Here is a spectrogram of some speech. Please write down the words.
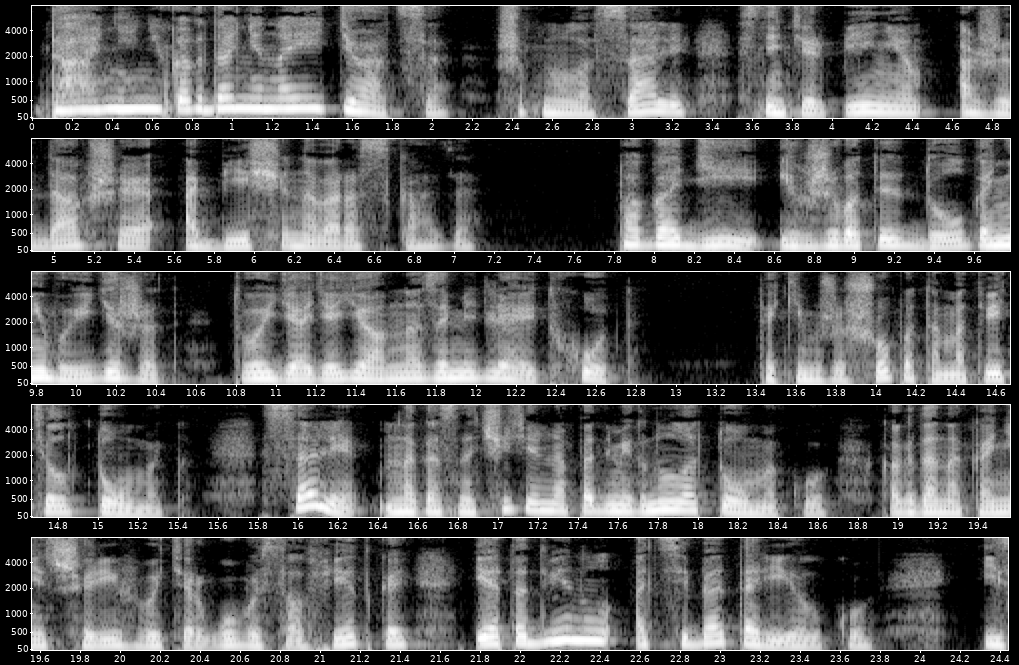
«Да они никогда не наедятся!» — шепнула Салли с нетерпением, ожидавшая обещанного рассказа. «Погоди, их животы долго не выдержат. Твой дядя явно замедляет ход». Таким же шепотом ответил Томек. Салли многозначительно подмигнула Томаку, когда, наконец, шериф вытер губы салфеткой и отодвинул от себя тарелку. Из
